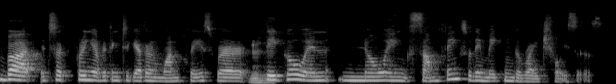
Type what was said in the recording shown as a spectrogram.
but it's like putting everything together in one place where mm-hmm. they go in knowing something so they're making the right choices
